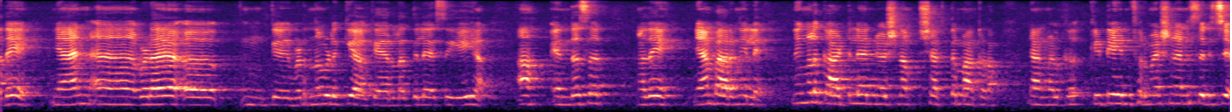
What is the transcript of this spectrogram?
അതെ ഞാൻ ഇവിടെ ഇവിടുന്ന് വിളിക്കുക. കേരളത്തിലെ സി ഐ ആ ആ എന്താ സർ? അതെ ഞാൻ പറഞ്ഞില്ലേ നിങ്ങൾ കാട്ടിലെ അന്വേഷണം ശക്തമാക്കണം. ഞങ്ങൾക്ക് കിട്ടിയ ഇൻഫർമേഷൻ അനുസരിച്ച്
